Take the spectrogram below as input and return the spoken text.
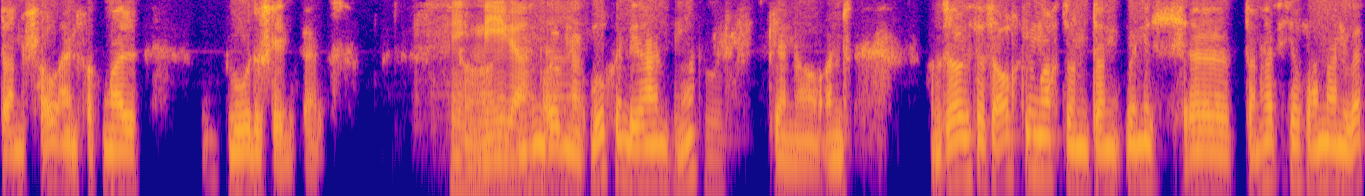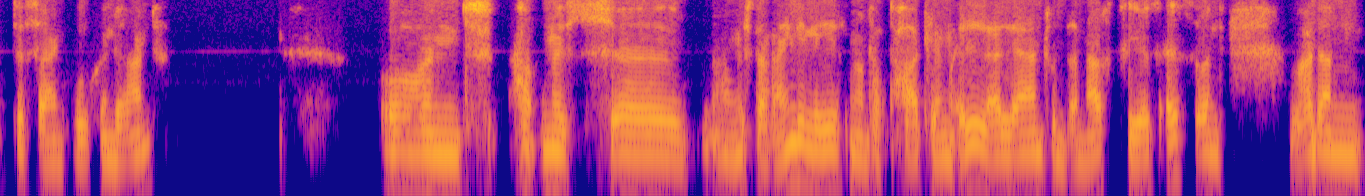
dann schau einfach mal, wo du stehen kannst. Finde ich mega. Nimm irgendein Buch in die Hand, ne? Gut. Genau. Und, und so habe ich das auch gemacht und dann bin ich, äh, dann hatte ich auf einmal ein Webdesign-Buch in der Hand und habe mich, äh, hab mich da reingelesen und habe HTML erlernt und danach CSS und war dann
